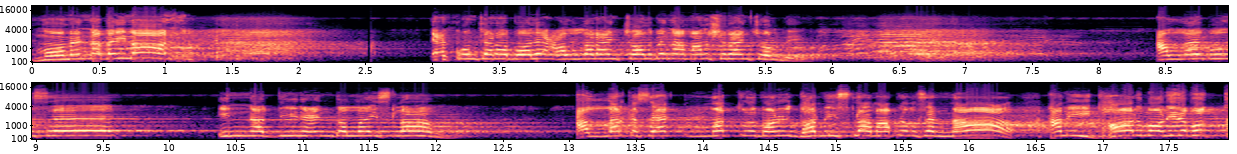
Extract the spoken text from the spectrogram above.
মোমেন না, বেঈমান। এখন যারা বলে আল্লাহর আইন চলবে না, মানুষের আইন চলবে। আল্লাহ বলছে ইন্নাদ্দিন ইনদাল্লাহ ইসলাম। আল্লাহর কাছে একমাত্র মানুষ ধর্ম ইসলাম। আপনি বলছেন, না, আমি ধর্ম নিরপেক্ষ।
